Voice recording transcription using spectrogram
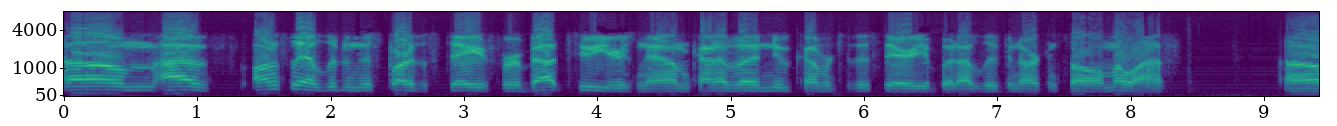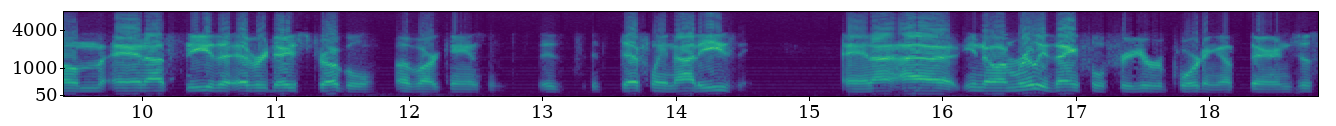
Um, I've honestly I've lived in this part of the state for about two years now. I'm kind of a newcomer to this area, but I've lived in Arkansas all my life um, and I see the everyday struggle of Arkansans. It's it's definitely not easy, and I, I you know I'm really thankful for your reporting up there and just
